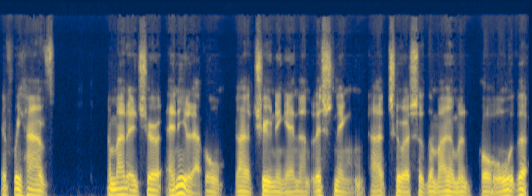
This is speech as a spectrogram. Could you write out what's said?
if we have a manager at any level uh, tuning in and listening uh, to us at the moment, Paul, that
